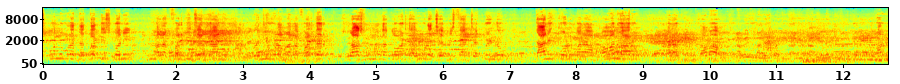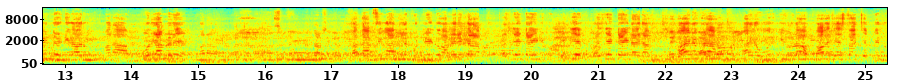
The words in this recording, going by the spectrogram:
స్కూల్ను కూడా దత్తత తీసుకొని వాళ్ళకి ఫర్నిచర్ కానీ ఇవన్నీ కూడా మళ్ళీ ఫర్దర్ క్లాస్ రూమ్ తక్కువ పడితే అవి కూడా చేపిస్తా అని చెప్పిండు. దానికి తోడు మన పవన్ గారు మన నవీన్ రెడ్డి గారు మన కొర్రాంలోనే మన ప్రతాప్ సింగ్ గారు. పుట్టిండు అమెరికా ప్రెసిడెంట్ అయింది ఎన్టీఏకు ప్రెసిడెంట్ అయింది ఆయన. ఆయన కూడా ఆయన ఊరికి కూడా బాగా చేస్తా అని చెప్పిండు.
